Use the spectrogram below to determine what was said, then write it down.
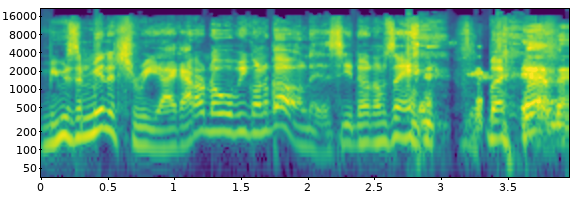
music ministry. Like I don't know what we're gonna call this. You know what I'm saying? but Yeah,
